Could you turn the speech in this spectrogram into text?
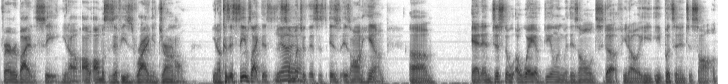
for everybody to see, you know, al- almost as if he's writing a journal, you know, because it seems like this, yeah, so yeah. much of this is, is, is on him. Um, and, and just a, a, way of dealing with his own stuff, you know, he, he puts it into song.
